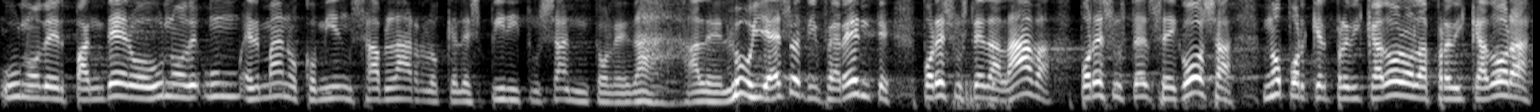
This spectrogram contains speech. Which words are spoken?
uno del pandero, uno de un hermano comienza a hablar lo que el Espíritu Santo le da. Aleluya, eso es diferente. Por eso usted alaba, por eso usted se goza, no porque el predicador o la predicadora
